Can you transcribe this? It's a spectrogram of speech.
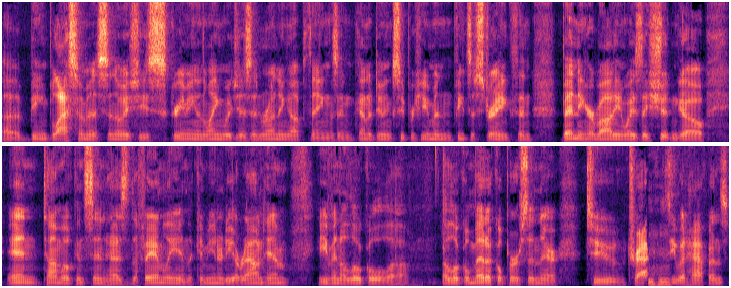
uh, being blasphemous in the way she's screaming in languages and running up things and kind of doing superhuman feats of strength and bending her body in ways they shouldn't go. And Tom Wilkinson has the family and the community around him, even a local uh, a local medical person there to track and Mhm. see what happens.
